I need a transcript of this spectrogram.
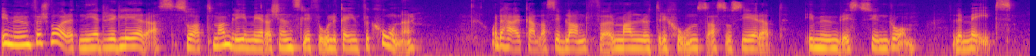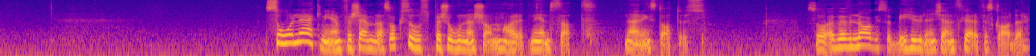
immunförsvaret nedregleras så att man blir mer känslig för olika infektioner. Och det här kallas ibland för malnutritionsassocierat immunbristsyndrom, eller MAIDS. Sårläkningen försämras också hos personer som har ett nedsatt näringsstatus. Så överlag så blir huden känsligare för skador.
